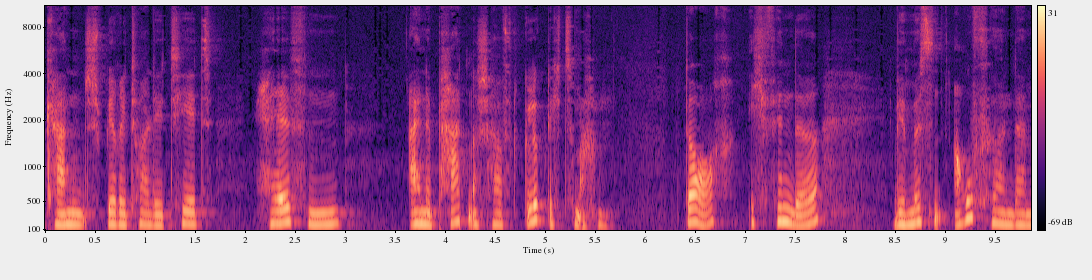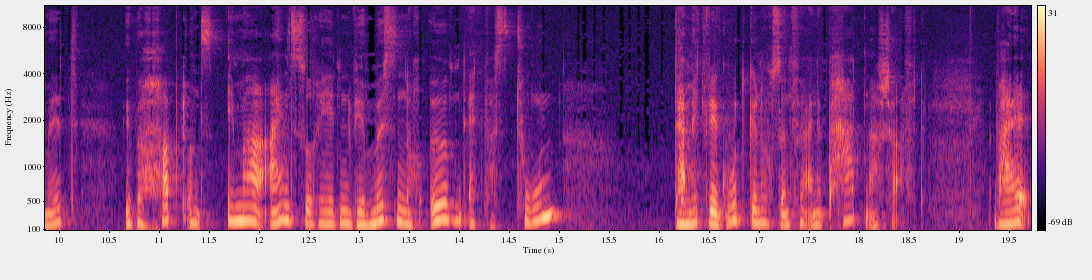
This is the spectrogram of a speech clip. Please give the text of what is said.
kann Spiritualität helfen, eine Partnerschaft glücklich zu machen. Doch ich finde, wir müssen aufhören damit, überhaupt uns immer einzureden, wir müssen noch irgendetwas tun, damit wir gut genug sind für eine Partnerschaft. Weil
